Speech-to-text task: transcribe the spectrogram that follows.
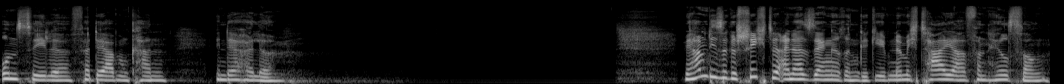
und Seele verderben kann in der Hölle. Wir haben diese Geschichte einer Sängerin gegeben, nämlich Taya von Hillsong.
